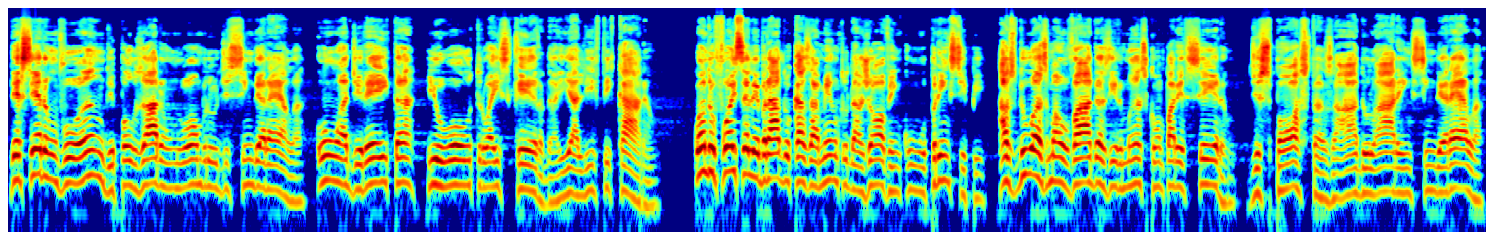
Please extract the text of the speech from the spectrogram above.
desceram voando e pousaram no ombro de Cinderela, um à direita e o outro à esquerda, e ali ficaram. Quando foi celebrado o casamento da jovem com o príncipe, as duas malvadas irmãs compareceram, dispostas a adularem Cinderela,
